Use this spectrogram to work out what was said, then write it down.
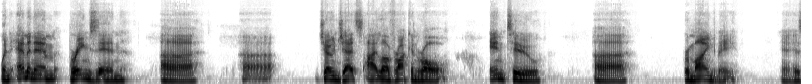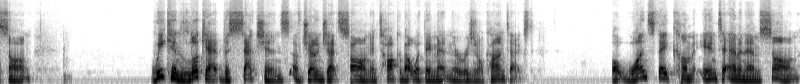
when Eminem brings in uh, uh, Joan Jett's I Love Rock and Roll into uh, Remind Me, his song, we can look at the sections of Joan Jett's song and talk about what they meant in their original context. But once they come into Eminem's song,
